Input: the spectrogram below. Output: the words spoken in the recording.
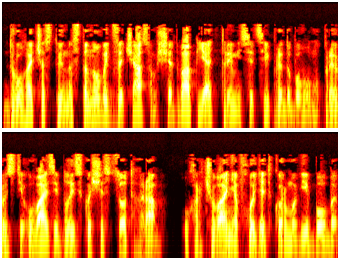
Друга частина становить за часом ще 2-5-3 місяці при добовому прирості у вазі близько 600 грам. У харчування входять кормові боби,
